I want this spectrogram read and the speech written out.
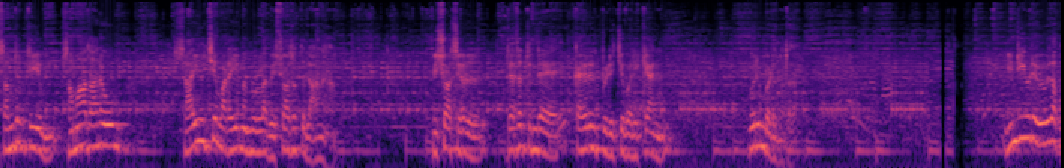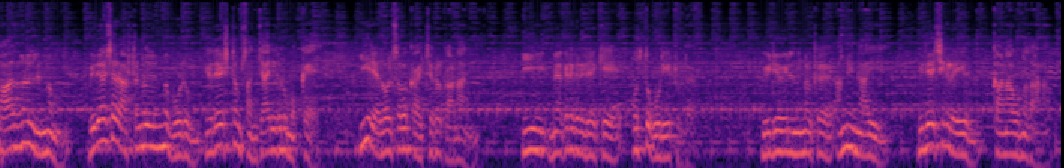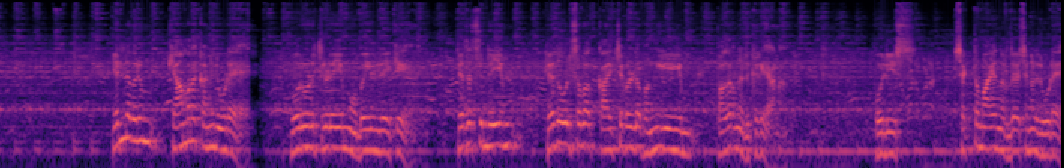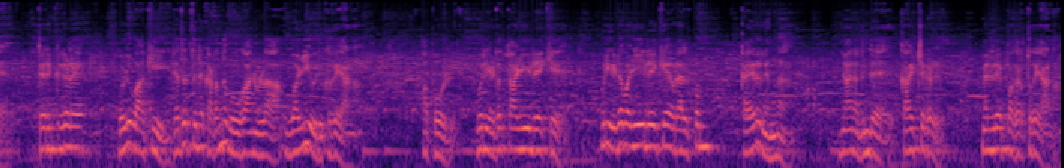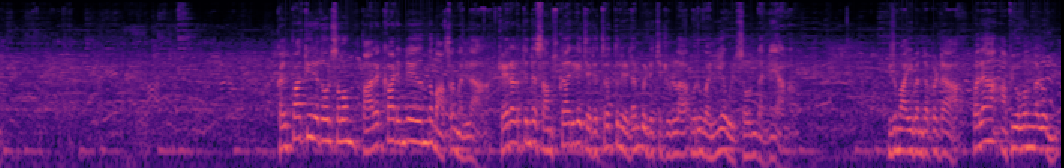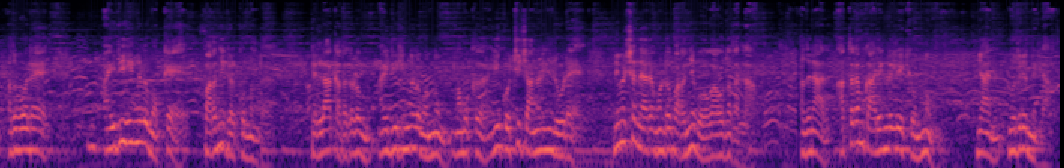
സംതൃപ്തിയും സമാധാനവും സായുജ്യമടയുമെന്നുള്ള വിശ്വാസത്തിലാണ് വിശ്വാസികൾ രഥത്തിന്റെ കയറിൽ പിടിച്ച് വലിക്കാൻ ഒരുമ്പെടുന്നത്. ഇന്ത്യയുടെ വിവിധ ഭാഗങ്ങളിൽ നിന്നും വിദേശ രാഷ്ട്രങ്ങളിൽ നിന്ന് പോലും യഥേഷ്ടം സഞ്ചാരികളുമൊക്കെ ഈ രഥോത്സവ കാഴ്ചകൾ കാണാൻ ഈ മേഖലകളിലേക്ക് ഒത്തുകൂടിയിട്ടുണ്ട്. വീഡിയോയിൽ നിങ്ങൾക്ക് അങ്ങിങ്ങായി വിദേശികളെയും കാണാവുന്നതാണ്. എല്ലാവരും ക്യാമറ കണ്ണിലൂടെ ഓരോരുത്തരുടെയും മൊബൈലിലേക്ക് രഥത്തിന്റെയും രഥോത്സവ കാഴ്ചകളുടെ ഭംഗിയെയും പകർന്നെടുക്കുകയാണ്. പോലീസ് ശക്തമായ നിർദ്ദേശങ്ങളിലൂടെ തിരക്കുകളെ ഒഴിവാക്കി രഥത്തിന് കടന്നു പോകാനുള്ള വഴിയൊരുക്കുകയാണ്. അപ്പോൾ ഒരു ഇടത്താഴിയിലേക്ക് ഒരു ഇടവഴിയിലേക്ക് ഒരൽപ്പം കയറി നിന്ന് ഞാൻ അതിന്റെ കാഴ്ചകൾ മെല്ലെ പകർത്തുകയാണ്. കൽപ്പാത്തി രഥോത്സവം പാലക്കാടിന്റേതെന്ന് മാത്രമല്ല കേരളത്തിന്റെ സാംസ്കാരിക ചരിത്രത്തിൽ ഇടം പിടിച്ചിട്ടുള്ള ഒരു വലിയ ഉത്സവം തന്നെയാണ്. ഇതുമായി ബന്ധപ്പെട്ട പല അഭ്യൂഹങ്ങളും അതുപോലെ ഐതിഹ്യങ്ങളുമൊക്കെ പറഞ്ഞു കേൾക്കുന്നുണ്ട്. എല്ലാ കഥകളും ഐതിഹ്യങ്ങളുമൊന്നും നമുക്ക് ഈ കൊച്ചു ചാനലിലൂടെ നിമിഷ നേരം കൊണ്ട് പറഞ്ഞു പോകാവുന്നതല്ല. അതിനാൽ അത്തരം കാര്യങ്ങളിലേക്കൊന്നും ഞാൻ മുതിരുന്നില്ല.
